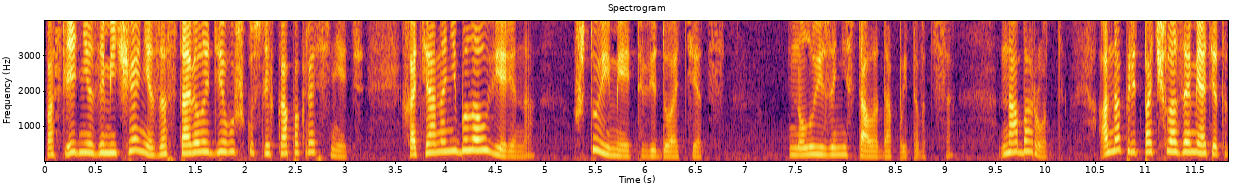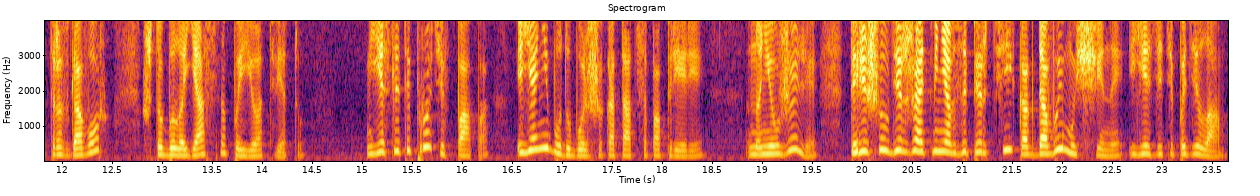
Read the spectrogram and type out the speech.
Последнее замечание заставило девушку слегка покраснеть, хотя она не была уверена, что имеет в виду отец. Но Луиза не стала допытываться. Наоборот, она предпочла замять этот разговор, что было ясно по ее ответу. «Если ты против, папа, я не буду больше кататься по прерии. Но неужели ты решил держать меня в заперти, когда вы, мужчины, ездите по делам?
